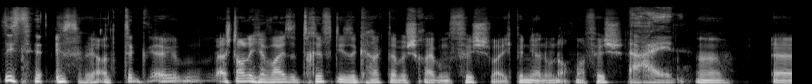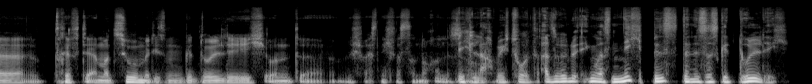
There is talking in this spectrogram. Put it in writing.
Siehst du? Ist so, ja. Und äh, erstaunlicherweise trifft diese Charakterbeschreibung Fisch, weil ich bin ja nun auch mal Fisch. Nein. Äh, äh, trifft er immer zu mit diesem geduldig und äh, ich weiß nicht, was da noch alles. Ich lach mich tot. Also wenn du irgendwas nicht bist, dann ist es geduldig.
